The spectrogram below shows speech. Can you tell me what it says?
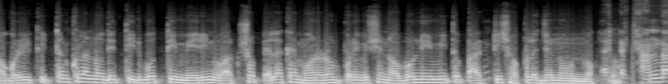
নগরীর কীর্তনখোলা নদীর তীরবর্তী মেরিন ওয়ার্কশপ এলাকায় মনোরম পরিবেশে নবনির্মিত পার্কটি সকলের জন্য উন্মুক্ত। একটা ঠান্ডা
